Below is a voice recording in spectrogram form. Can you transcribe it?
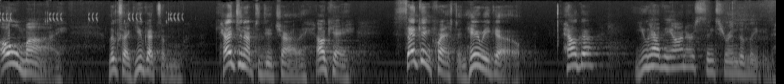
Oh my. Looks like you've got some catching up to do, Charlie. Okay, second question. Here we go. Helga, you have the honors since you're in the lead.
